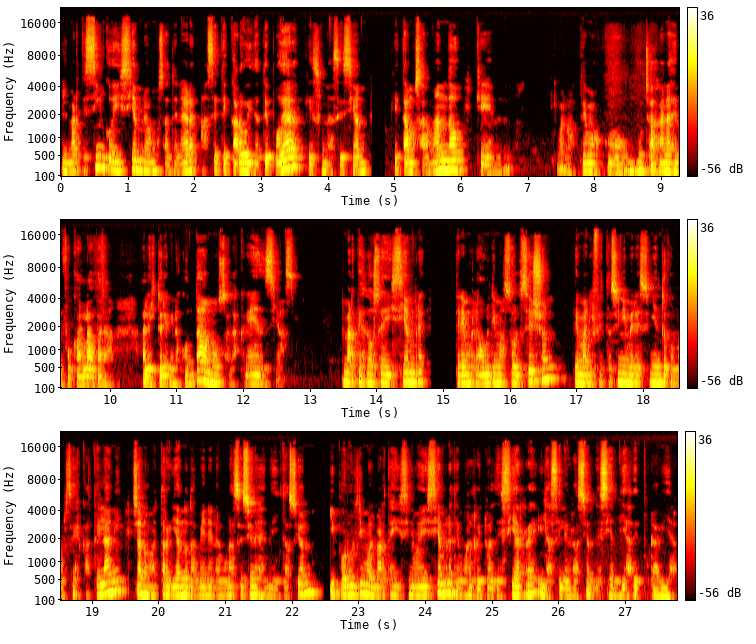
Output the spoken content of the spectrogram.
El martes 5 de diciembre vamos a tener Hacete cargo y date poder, que es una sesión que estamos armando, que bueno, tenemos como muchas ganas de enfocarla para a la historia que nos contamos, a las creencias. El martes 12 de diciembre tenemos la última Soul Session de manifestación y merecimiento con Mercedes Castellani. Ella nos va a estar guiando también en algunas sesiones de meditación. Y por último, el martes 19 de diciembre tenemos el ritual de cierre y la celebración de 100 días de pura vida.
